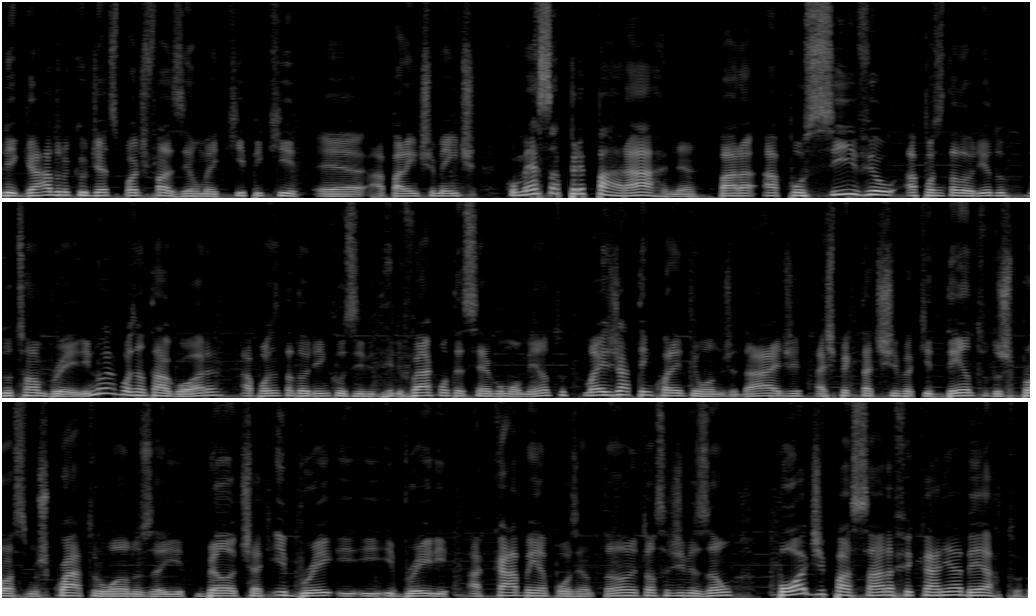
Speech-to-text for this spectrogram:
ligado no que o Jets pode fazer. Uma equipe que é, aparentemente começa a preparar né, para a possível aposentadoria do, do Tom Brady. Ele não vai aposentar agora, a aposentadoria, inclusive, dele vai acontecer em algum momento, mas já tem 41 anos de idade. A expectativa é que dentro dos próximos quatro anos aí, Belichick e e, e Brady acabem aposentando, então essa divisão pode passar a ficar em aberto.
